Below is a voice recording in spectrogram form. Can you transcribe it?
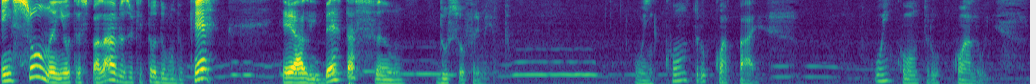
Em suma, em outras palavras, o que todo mundo quer é a libertação do sofrimento, o encontro com a paz, o encontro com a luz.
